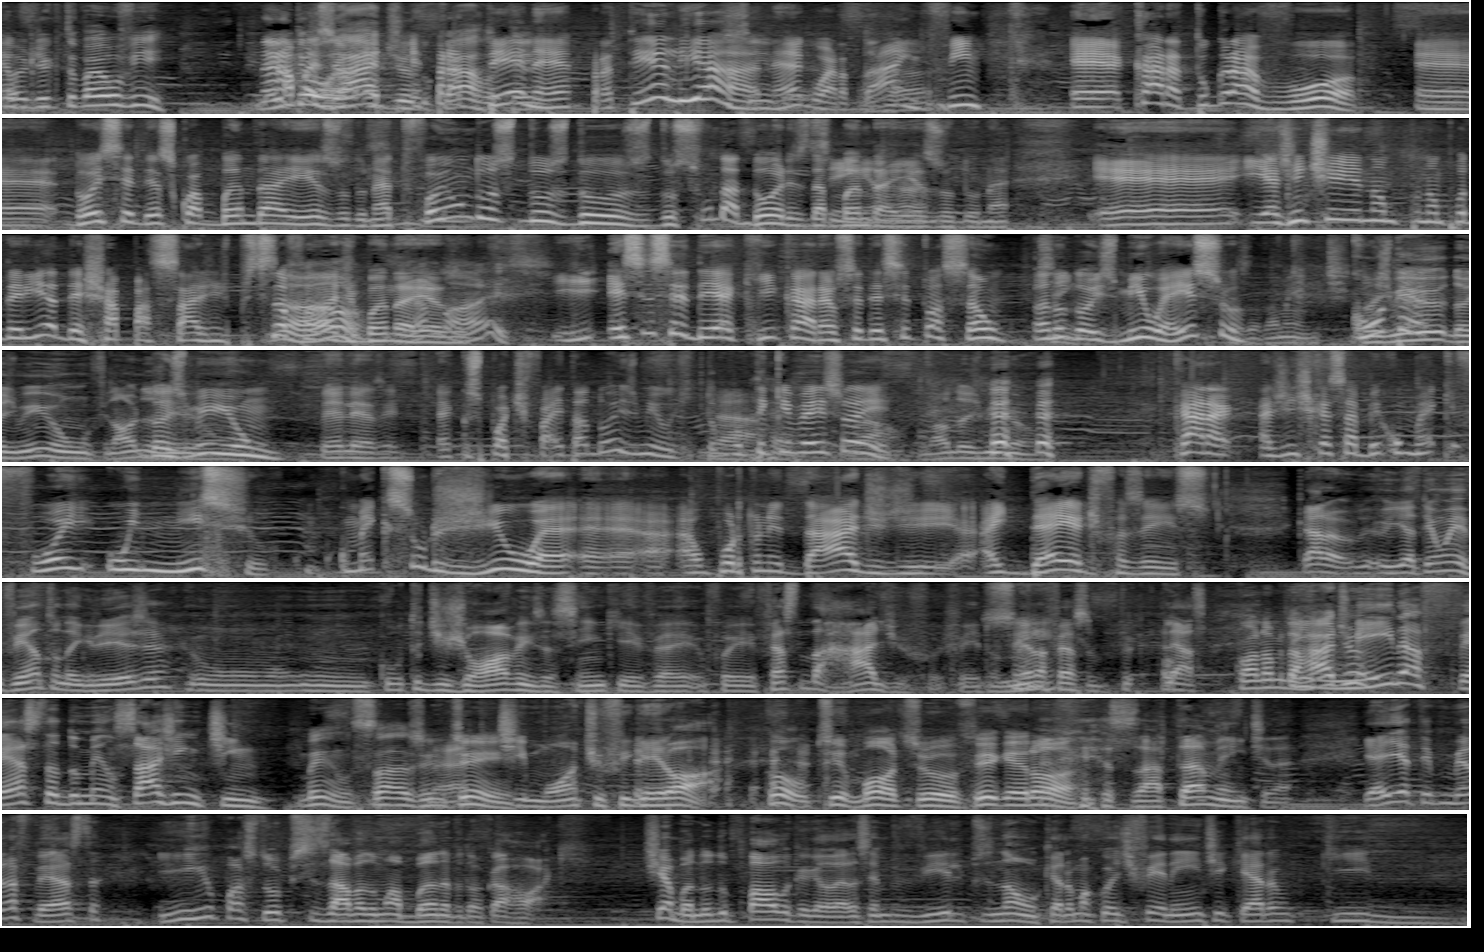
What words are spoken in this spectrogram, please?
onde que tu vai ouvir. Nem Não, teu mas é- rádio é, do pra ter, tem. né? Pra ter ali, a, Sim, né? Guardar, Aham. enfim. É, cara, tu gravou é, dois CDs com a banda Êxodo, né? Tu foi um dos, dos, dos, dos fundadores da Sim, banda aham. Êxodo, né? É, e a gente não, não poderia deixar passar, a gente precisa Não, falar de banda jamais. Êxodo. E esse CD aqui, cara, é o CD Situação, ano Sim. 2000, é isso? Exatamente. Conta- 2000, 2001, final de 2001. 2001, beleza. É que o Spotify tá 2000, então vou ter que ver isso aí. Não, final de 2001. Cara, a gente quer saber como é que foi o início, como é que surgiu é, é, a, a oportunidade, de, a ideia de fazer isso. Cara, eu ia ter um evento na igreja, um, um culto de jovens, assim, que foi festa da rádio, foi feito. Sim. Primeira festa. Aliás, Qual o nome da rádio? Primeira festa do Mensagem Tim. Mensagem Né? Tim. Timóteo Figueiró. Com Timóteo Figueiró. Exatamente, né? E aí ia ter a primeira festa e o pastor precisava de uma banda pra tocar rock. Tinha a banda do Paulo, que a galera sempre via, ele disse, não, eu quero uma coisa diferente, quero que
